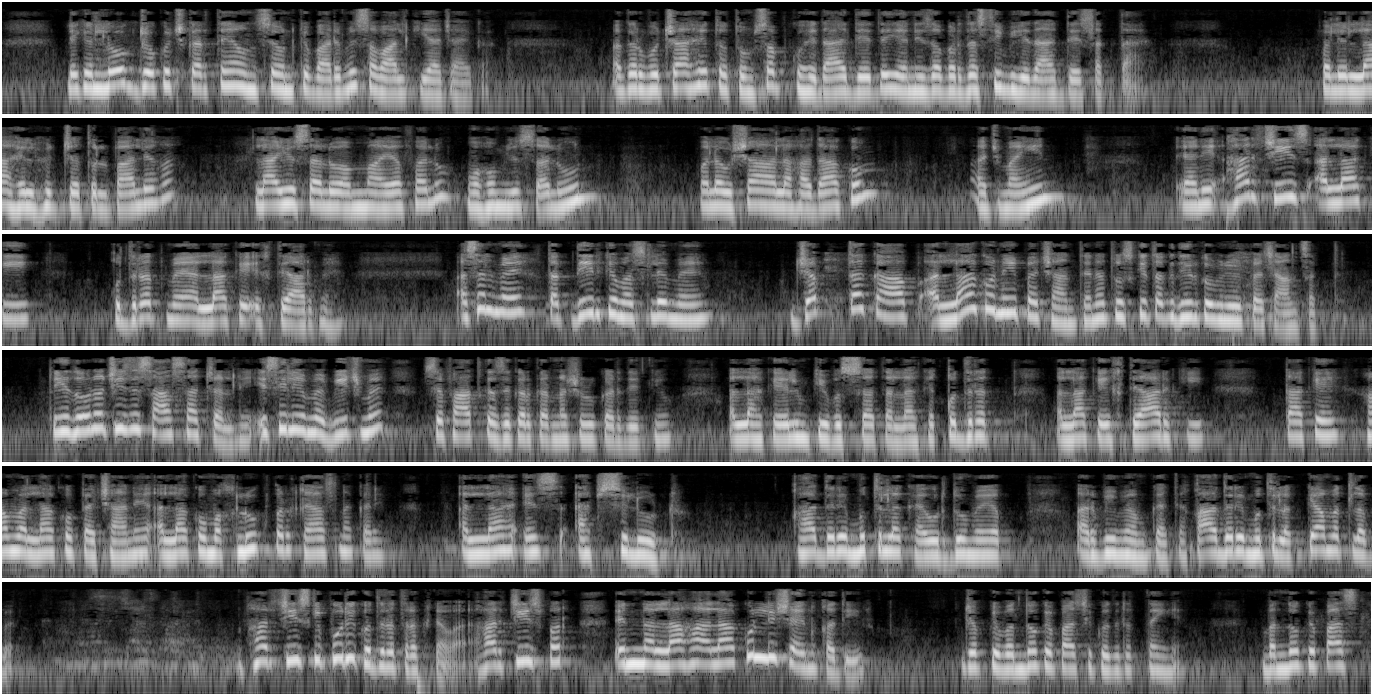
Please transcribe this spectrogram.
لیکن لوگ جو کچھ کرتے ہیں ان سے ان کے بارے میں سوال کیا جائے گا۔ اگر وہ چاہے تو تم سب کو ہدایت دے دے یعنی زبردستی بھی ہدایت دے سکتا ہے۔ فل اللہ الحجت البالغ لا یو اما یا فلو ولو شاء الحدا کم اجمعین۔ یعنی ہر چیز اللہ کی قدرت میں، اللہ کے اختیار میں۔ اصل میں تقدیر کے مسئلے میں جب تک آپ اللہ کو نہیں پہچانتے نا، تو اس کی تقدیر کو بھی نہیں پہچان سکتے۔ تو یہ دونوں چیزیں ساتھ ساتھ چل رہی۔ اسی لیے میں بیچ میں صفات کا ذکر کرنا شروع کر دیتی ہوں۔ اللہ کے علم کی وسط اللہ کی قدرت، اللہ کے اختیار کی، تاکہ ہم اللہ کو پہچانے اللہ کو مخلوق پر قیاس نہ کریں۔ اللہ از ایبسلوٹ قادر مطلق ہے اردو میں عربی میں ہم کہتے ہیں. قادر مطلق. کیا مطلب ہے؟ ہر چیز کی پوری قدرت رکھنے والا ہر چیز پر ان اللہ اللہ کل شعین قدیر. جبکہ بندوں کے پاس یہ قدرت نہیں ہے. بندوں کے پاس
